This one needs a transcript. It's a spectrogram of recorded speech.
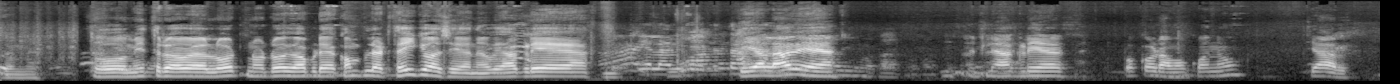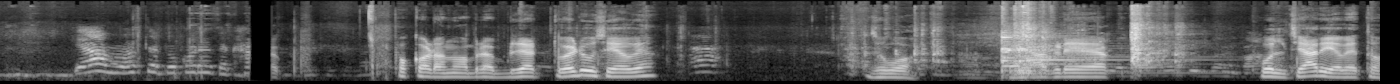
તમે. તો મિત્ર, હવે લોટનો ડોયો આપણે કમ્પ્લીટ થઈ ગયો છે અને હવે આગળ તેલ આવે. એટલે આગળ પકોડા મૂકવાનું. ચાલ. પકોડાનું આપણે બ્રેડ તોડ્યું છે હવે. જુઓ. આગળ ફૂલ ચારી હવે તો.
